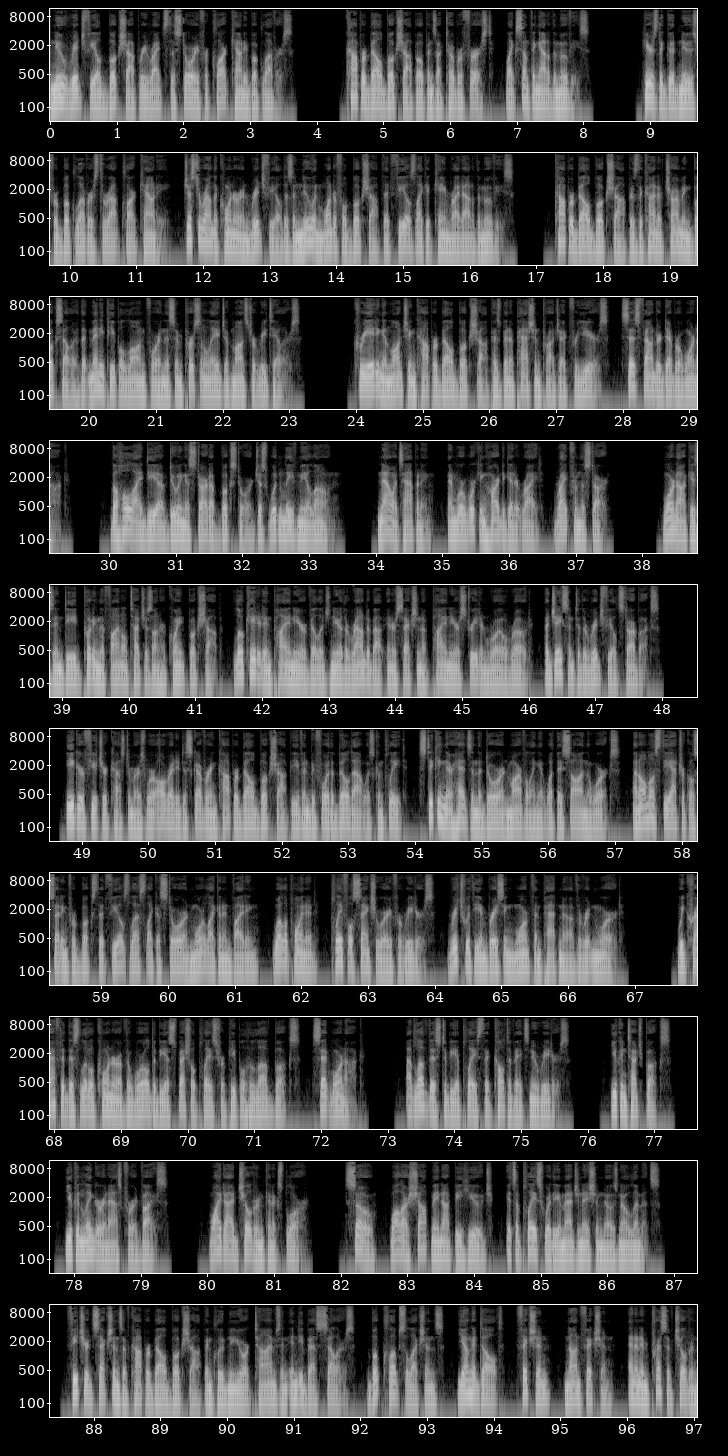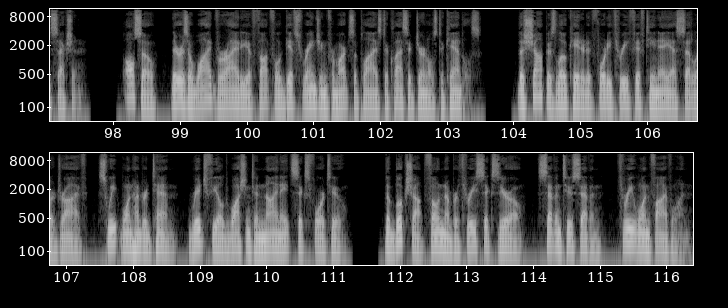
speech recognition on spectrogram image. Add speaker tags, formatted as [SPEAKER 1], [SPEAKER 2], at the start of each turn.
[SPEAKER 1] New Ridgefield Bookshop rewrites the story for Clark County book lovers. Copper Bell Bookshop opens October 1st, like something out of the movies. Here's the good news for book lovers throughout Clark County. Just around the corner in Ridgefield is a new and wonderful bookshop that feels like it came right out of the movies. Copper Bell Bookshop is the kind of charming bookseller that many people long for in this impersonal age of monster retailers. Creating and launching Copper Bell Bookshop has been a passion project for years, says founder Deborah Warnock. The whole idea of doing a startup bookstore just wouldn't leave me alone. Now it's happening, and we're working hard to get it right, right from the start. Warnock is indeed putting the final touches on her quaint bookshop, located in Pioneer Village near the roundabout intersection of Pioneer Street and Royal Road, adjacent to the Ridgefield Starbucks. Eager future customers were already discovering Copper Bell Bookshop even before the build out was complete, sticking their heads in the door and marveling at what they saw in the works an almost theatrical setting for books that feels less like a store and more like an inviting, well appointed, playful sanctuary for readers, rich with the embracing warmth and patina of the written word. We crafted this little corner of the world to be a special place for people who love books, said Warnock. I'd love this to be a place that cultivates new readers. You can touch books. You can linger and ask for advice. Wide eyed children can explore. So, while our shop may not be huge, it's a place where the imagination knows no limits. Featured sections of Copper Bell Bookshop include New York Times and indie bestsellers, book club selections, young adult, fiction, nonfiction, and an impressive children's section. Also, there is a wide variety of thoughtful gifts ranging from art supplies to classic journals to candles. The shop is located at 4315 AS Settler Drive, Suite 110, Ridgefield, Washington 98642. The bookshop phone number 360 727 3151.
